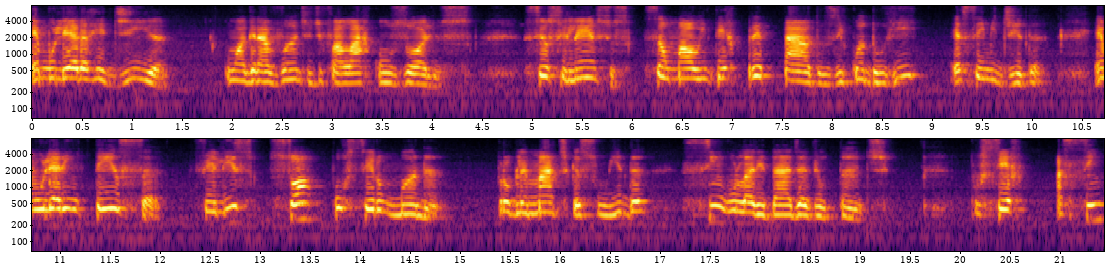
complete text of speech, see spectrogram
É mulher arredia, com agravante de falar com os olhos. Seus silêncios são mal interpretados e quando ri é sem medida. É mulher intensa, feliz só por ser humana, problemática sumida, singularidade aviltante. Por ser assim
